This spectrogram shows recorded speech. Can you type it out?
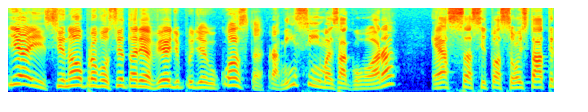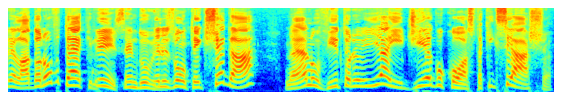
E aí, sinal para você estaria verde pro Diego Costa? Para mim sim, mas agora essa situação está atrelada ao novo técnico. Sim, sem dúvida. Eles vão ter que chegar, né, no Vitor. E aí, Diego Costa, o que, que você acha?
